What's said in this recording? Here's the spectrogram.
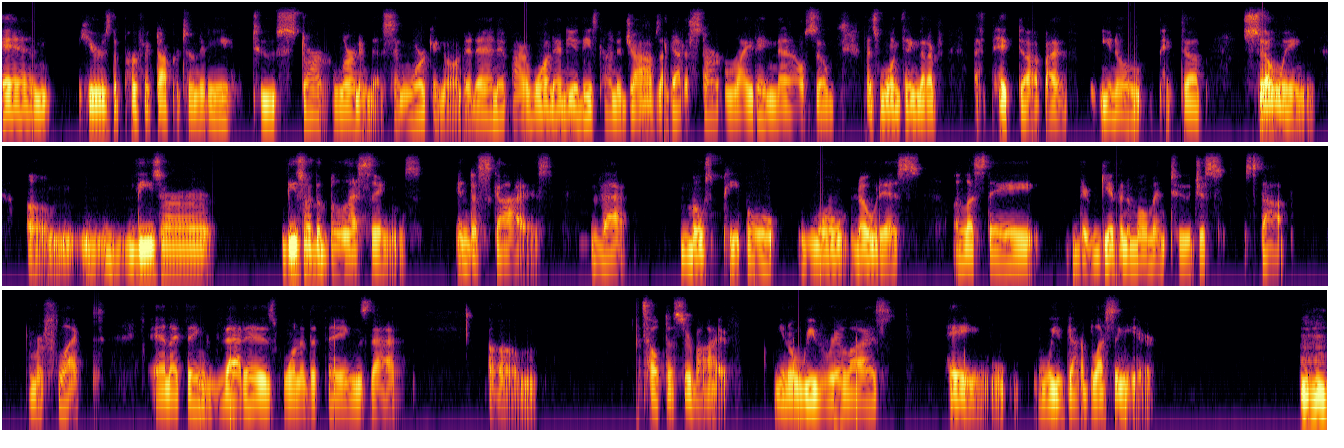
And here's the perfect opportunity to start learning this and working on it. And if I want any of these kind of jobs I got to start writing now. So that's one thing that I've I've picked up. I've you know picked up sewing. Um, these are these are the blessings in disguise that most people won't notice unless they they're given a moment to just stop and reflect. And I think that is one of the things that um, it's helped us survive. You know, we've realized, hey, we've got a blessing here. Mm-hmm.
